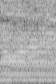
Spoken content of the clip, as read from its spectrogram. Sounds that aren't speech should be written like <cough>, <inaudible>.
more.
